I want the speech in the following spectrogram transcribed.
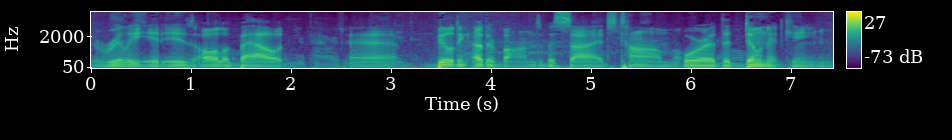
really, it is all about uh, building other bonds besides Tom or the Donut King.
